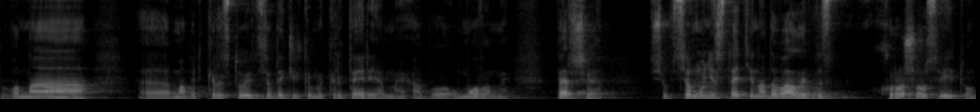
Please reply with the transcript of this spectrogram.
вона, е, мабуть, користується декількома критеріями або умовами. Перше, щоб в цьому університеті надавали хорошу освіту,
